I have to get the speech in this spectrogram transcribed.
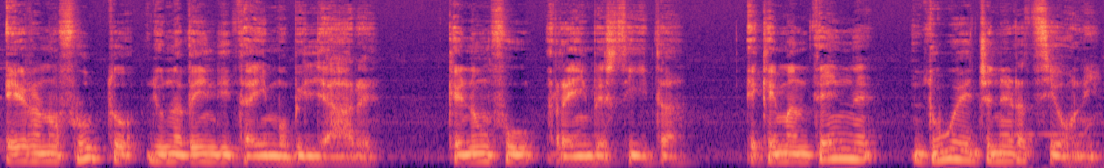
Erano frutto di una vendita immobiliare che non fu reinvestita e che mantenne due generazioni.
